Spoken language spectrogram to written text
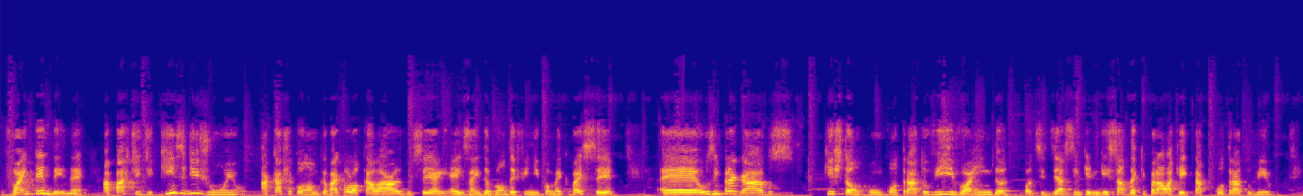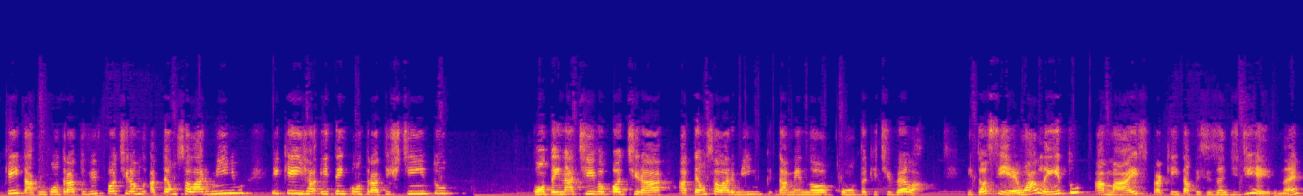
Vai entender, né? A partir de 15 de junho, a Caixa Econômica vai colocar lá, não sei, eles ainda vão definir como é que vai ser, é, os empregados que estão com o contrato vivo ainda, pode-se dizer assim, que ninguém sabe daqui para lá quem está com contrato vivo. Quem está com contrato vivo pode tirar um, até um salário mínimo, e quem já e tem contrato extinto, conta inativa, pode tirar até um salário mínimo da menor conta que tiver lá. Então, assim, é um alento a mais para quem está precisando de dinheiro, né?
